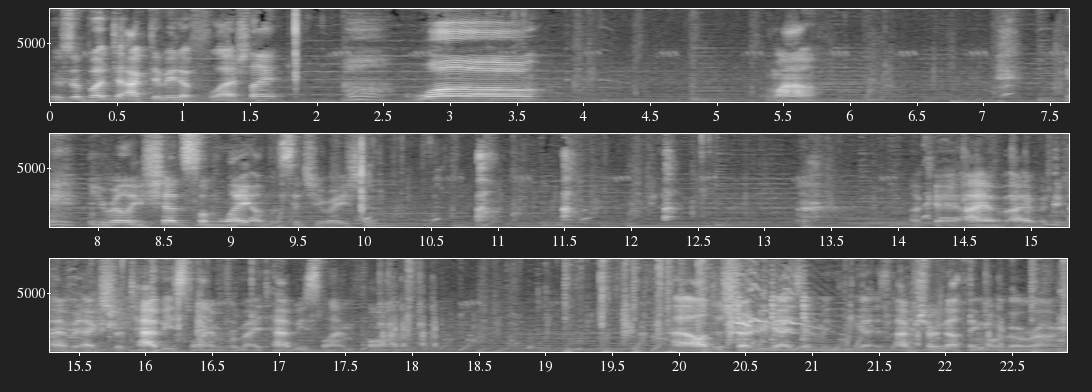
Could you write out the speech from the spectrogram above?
There's a button to activate a flashlight? Whoa! Wow. you really shed some light on the situation. okay, I have I have an I have an extra tabby slime for my tabby slime farm. I'll just shove you guys in with you guys. I'm sure nothing will go wrong.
